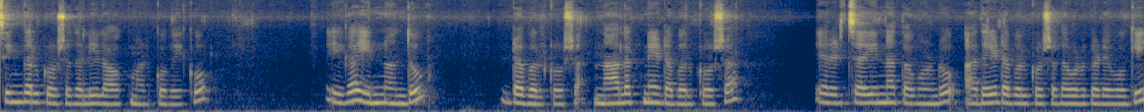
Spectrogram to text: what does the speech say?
ಸಿಂಗಲ್ ಕ್ರೋಶದಲ್ಲಿ ಲಾಕ್ ಮಾಡ್ಕೋಬೇಕು. ಈಗ ಇನ್ನೊಂದು ಡಬಲ್ ಕ್ರೋಶ. ನಾಲ್ಕನೇ ಡಬಲ್ ಕ್ರೋಶ. ಎರಡು ಚೈನ್ನ ತಗೊಂಡು ಅದೇ ಡಬಲ್ ಕ್ರೋಶದ ಒಳಗಡೆ ಹೋಗಿ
